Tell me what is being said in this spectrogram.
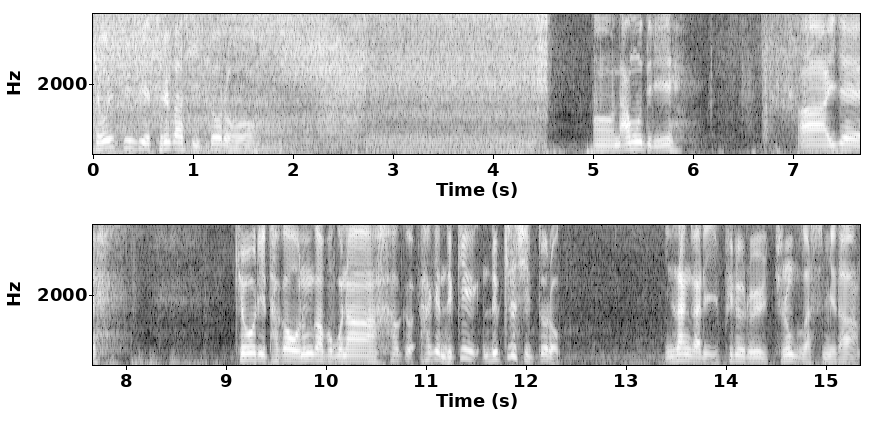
겨울 준비에 들어갈 수 있도록 어, 나무들이. 아 이제 겨울이 다가오는가 보구나 하게 느끼, 느낄 수 있도록 인상가리 비료를 주는 것 같습니다.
